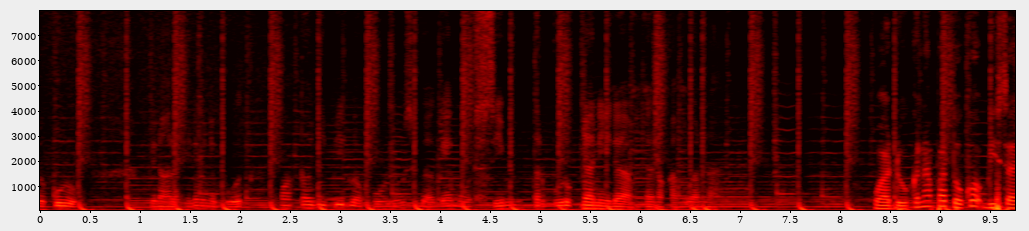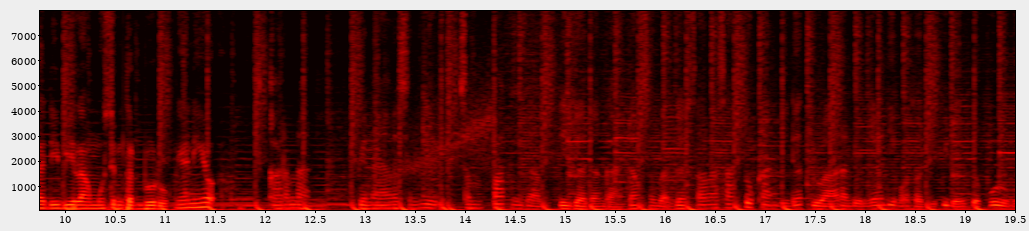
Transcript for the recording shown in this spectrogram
2020. Finalis ini menyebut MotoGP 20 sebagai musim terburuknya nih dam dan rekan buana. Waduh, kenapa tuh kok bisa dibilang musim terburuknya nih yuk? Karena nih, finalis sendiri sempat digadang-gadang sebagai salah satu kandidat juara dunia di MotoGP 2020.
